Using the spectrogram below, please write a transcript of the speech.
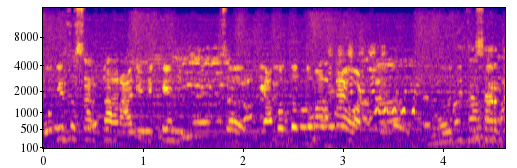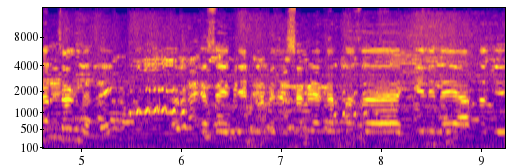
मोदीचं सरकार आणि विखेंचं याबद्दल तुम्हाला काय वाटतं? मोदीचं सरकार चांगलंच आहे. कारण कसं आहे त्यांनी म्हणजे सगळ्या करताच केलेलं आहे. आता जे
